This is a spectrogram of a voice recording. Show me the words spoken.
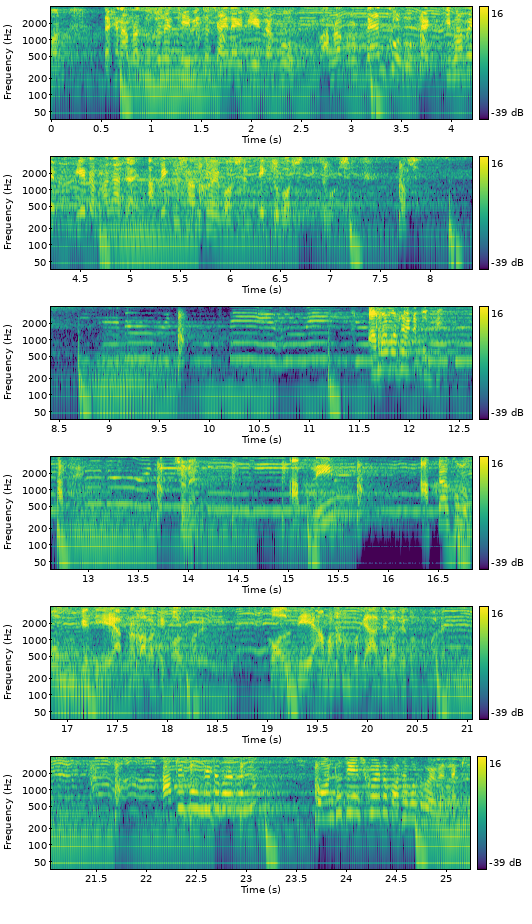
হন। দেখেন আমরা দুজনের কেউই তো চাই না এই বিয়েটা হোক। আমরা প্ল্যান করব কীভাবে বিয়েটা ভাঙা যায়? আপনি একটু শান্ত হয়ে বসেন একটু বসেন একটু বসেন বসেন। আমার মাথায় একটা বুদ্ধি আছে। শুনেন আপনি আপনার কোনো বন্ধুকে দিয়ে আপনার বাবাকে কল করেন। কল দিয়ে আমার সম্পর্কে আজে বাজে কথা বলেন। আপনি ফোন দিতে পারবেন না? কণ্ঠ চেঞ্জ করে তো কথা বলতে পারবেন নাকি?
